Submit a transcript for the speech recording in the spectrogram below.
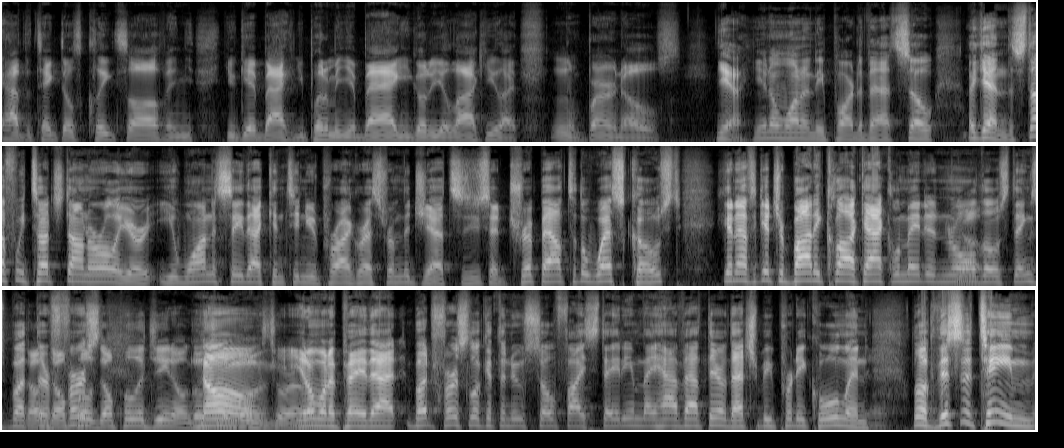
have to take those cleats off and you get back, you put them in your bag, and you go to your locker, you like, mm, burn those. Yeah, you don't want any part of that. So, again, the stuff we touched on earlier, you want to see that continued progress from the Jets. As you said, trip out to the West Coast. You're going to have to get your body clock acclimated and all those things. But don't, their don't first. Pull, don't pull a Geno and go no, to the you don't want to pay that. But first, look at the new SoFi Stadium they have out there. That should be pretty cool. And yeah. look, this is a team,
